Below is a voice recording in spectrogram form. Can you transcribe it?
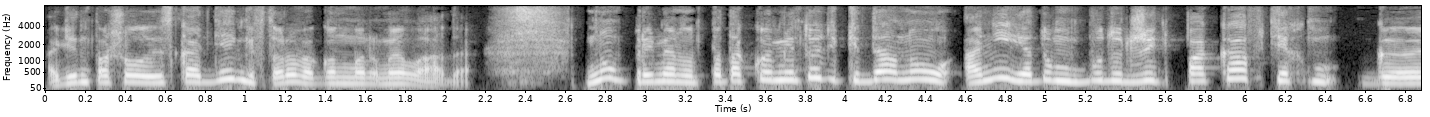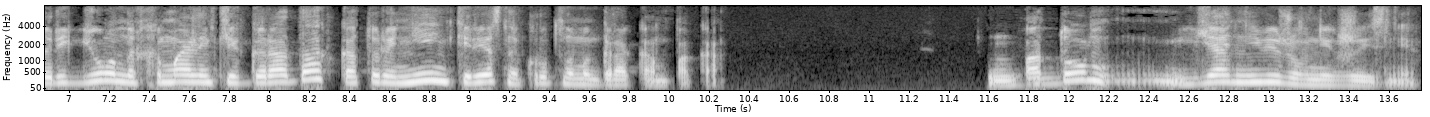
Один пошел искать деньги, второй вагон мармелада. Ну, примерно по такой методике, да, ну, они, я думаю, будут жить пока в тех регионах и маленьких городах, которые не интересны крупным игрокам пока. Потом я не вижу в них жизни.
